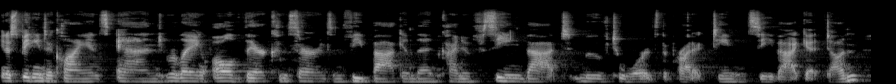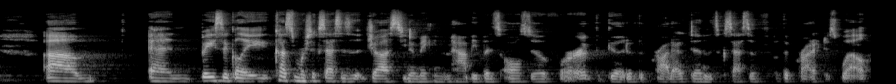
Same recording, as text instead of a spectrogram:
you know, speaking to clients and relaying all of their concerns and feedback and then kind of seeing that move towards the product team and see that get done. Um, and basically customer success isn't just you know making them happy but it's also for the good of the product and the success of, of the product as well.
